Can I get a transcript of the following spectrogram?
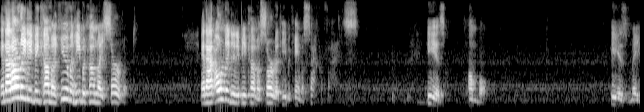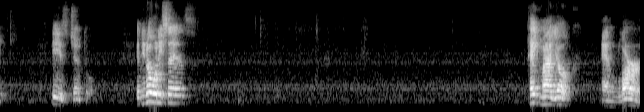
And not only did he become a human, he became a servant. And not only did he become a servant, he became a sacrifice. He is humble. He is meek. He is gentle. And you know what he says? Take my yoke and learn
